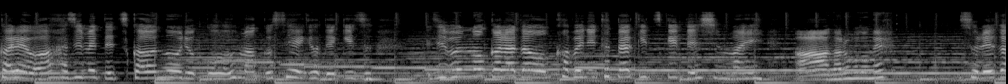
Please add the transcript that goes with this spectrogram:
彼は初めて使う能力をうまく制御できず、自分の体を壁に叩きつけてしまい、あー、なるほどね。それが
